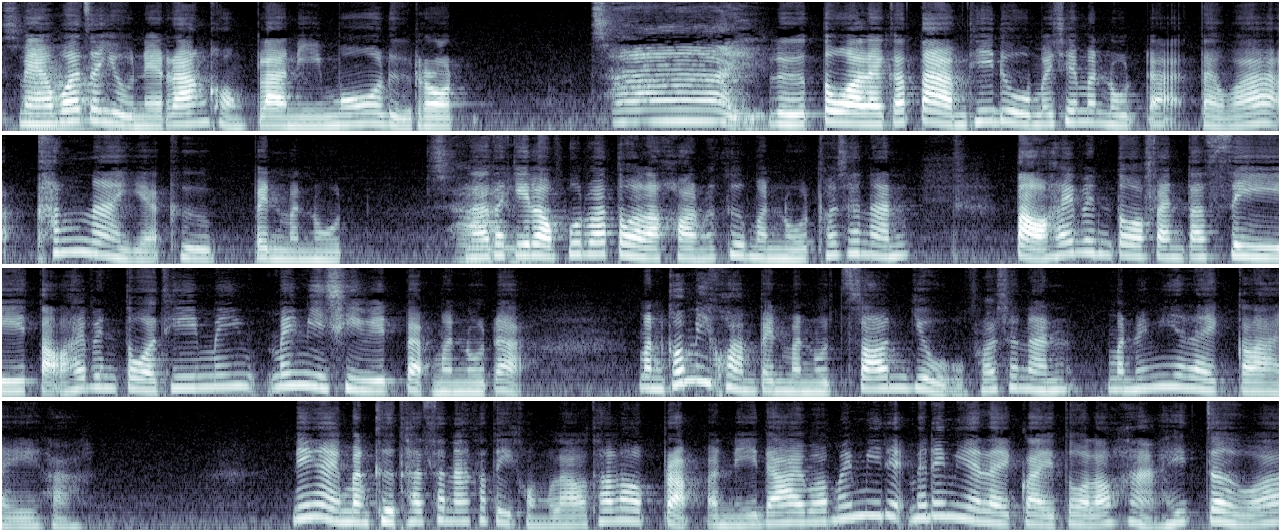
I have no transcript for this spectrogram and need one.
ใช่แม้ว่าจะอยู่ในร่างของปลานีโมหรือรถ ใช่ หรือตัวอะไรก็ตามที่ดูไม่ใช่มนุษย์อะแต่ว่าข้างในอะคือเป็นมนุษย์ใช่แล้วตะกี้เราพูดว่าตัวละครก็คือมนุษย์ เพราะฉะนั้นต่อให้เป็นตัวแฟนตาซี ต่อให้เป็นตัวที่ไม่ไม่มีชีวิตแบบมนุษย์อะมันก็มีความเป็นมนุษย์ซ่อนอยู่ เพราะฉะนั้นมันไม่มีอะไรไกลค่ะ นี่ไงมันคือทัศนคติของเรา ถ้าเราปรับอันนี้ได้ว่าไม่มีไม่ได้มีอะไรไกลตัวแล้วหาให้เจอว่า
